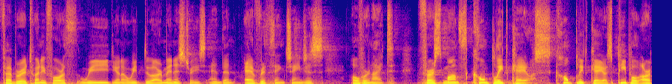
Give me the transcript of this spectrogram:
February twenty fourth, we you know we do our ministries, and then everything changes overnight. First month, complete chaos, complete chaos. People are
